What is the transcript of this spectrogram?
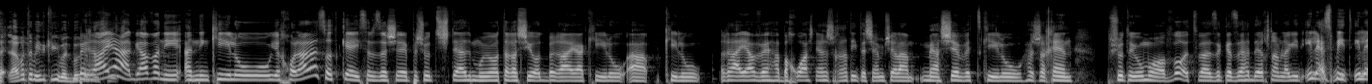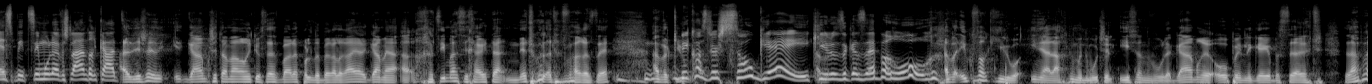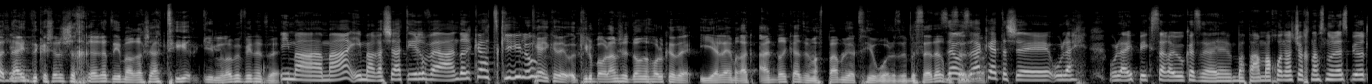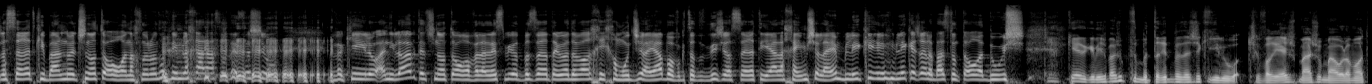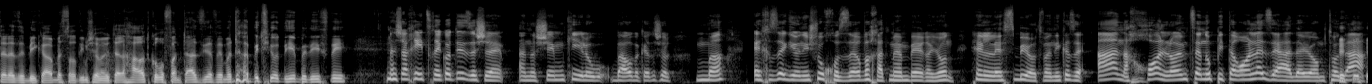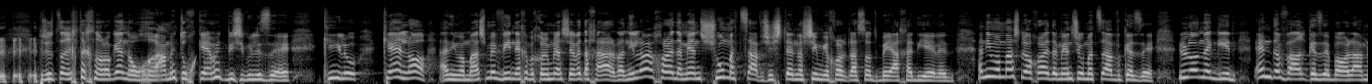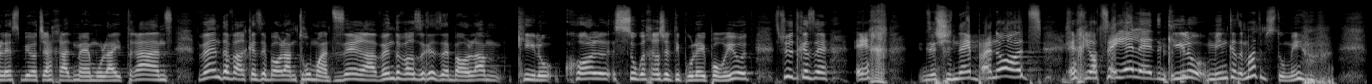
למה תמיד כאילו... בראיה, אגב, אני כאילו... יכולה לעשות קייס על זה שפשוט שתי הדמויות הראשיות בראיה, כאילו, כאילו, ראיה והבחורה השנייה ששכחתי את השם שלה, מהשבט, כאילו, השכן, פשוט היו מאוהבות, ואז זה כזה הדרך שלהם להגיד, היא לסבית, היא לסבית, שימו לב, יש לה אנדרקאט. אז יש, גם כשתמר עמית יוסף באה לפה לדבר על ראיה, גם חצי מהשיחה הייתה נטו על הדבר הזה, אבל כאילו... Because they're so gay, כאילו זה כזה ברור. אבל אם כבר כאילו, הנה הלכנו בדמות של איסן והוא לגמרי אופן לגיי בסרט, למה עדיין זה קשה לשחרר את זה עם הראשת עיר? כאילו, לא מבין את זה. עם ה... מה? עם הראשת עיר והאנדרקאט, כאילו? כן, כאילו בעולם של דון הול כזה, יהיה להם רק אנדרקאט והם אף פעם לא יצהירו על זה, בסדר? זהו, זה הקטע שאולי פיקסר היו כזה, בפעם האחרונה שהכנסנו לסביות לסרט, קיבלנו את שנות אור, אנחנו לא נותנים לך לעשות את זה שוב. וכאילו, אני לא אוהבת את שנות אור, אבל הלסביות בסרט היו הדבר הכי חמוד שהיה בו, וקצת רציתי שהסרט יהיה על החיים שלהם, בלי, בלי קשר לבאסטות אור הדוש. כן, גם יש משהו קצת מטריד בזה שכאילו, כשכבר יש משהו מהעולמות האלה, זה בעיקר בסרטים שהם יותר הארדקור פנטזיה ומדע בדיוני בדיסני. מה שהכי הצחיק אותי זה שאנשים כאילו באו בקטע של, מה? איך זה הגיוני שהוא חוזר ואחת מהם בהיריון? הן לסביות. ואני כזה, אה, נכון, לא המצאנו פתרון לזה עד היום, תודה. פשוט צריך טכנולוגיה נורא מתוחכמת בשביל זה. כאילו, כן, לא, אני ממש מבין איך הם יכולים לשבת החלל, ואני לא יכול לדמיין שום מצב ששתי נשים יכולות לעשות ביחד ילד. אני ממש לא יכול לדמיין שום מצב כזה. לא נגיד, אין דבר כזה בעולם לסביות שאחד מהם אולי טראנס, ואין דבר כזה בעולם תרומת זרע, ואין דבר כזה בעולם, כאילו, כל סוג אחר של טיפולי פוריות. זה פשוט כזה, איך... זה שני בנות, איך יוצא ילד, כאילו, מין כזה, מה אתם סתומים?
